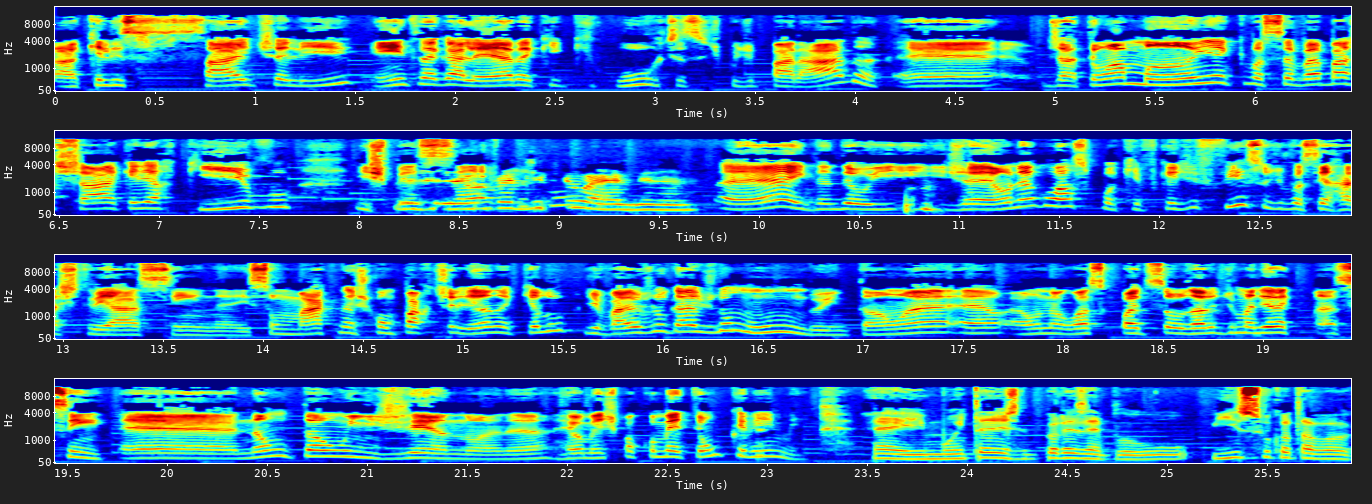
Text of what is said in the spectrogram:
aquele site ali, entre a galera que, que curte esse tipo de parada, é, já tem uma manha que você vai baixar aquele arquivo pra específico. Deep Web, né? É, entendeu? E, e já é um negócio, porque fica difícil de você rastrear assim, né? E são máquinas compartilhando aquilo de vários lugares do mundo. Então é, é, é um negócio que pode ser usado de maneira, assim, é, não tão ingênua, né? Realmente pra cometer um crime. É, e muitas, por exemplo, isso que eu tava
